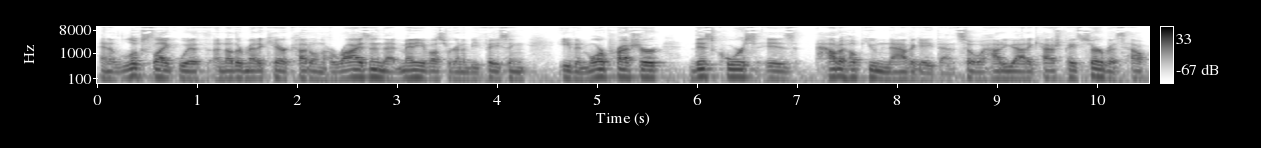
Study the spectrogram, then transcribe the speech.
And it looks like with another Medicare cut on the horizon that many of us are going to be facing even more pressure. This course is how to help you navigate that. So how do you add a cash pay service? How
